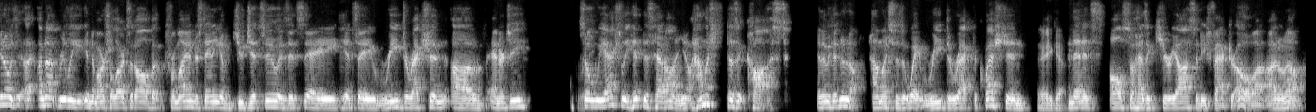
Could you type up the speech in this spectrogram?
You know, I'm not really into martial arts at all, but from my understanding of jujitsu, is it's a mm-hmm. it's a redirection of energy. Right. So we actually hit this head on. You know, how much does it cost? And then we said, no, no, how much does it weigh? Redirect the question. There you go. And then it's also has a curiosity factor. Oh, I, I don't know.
